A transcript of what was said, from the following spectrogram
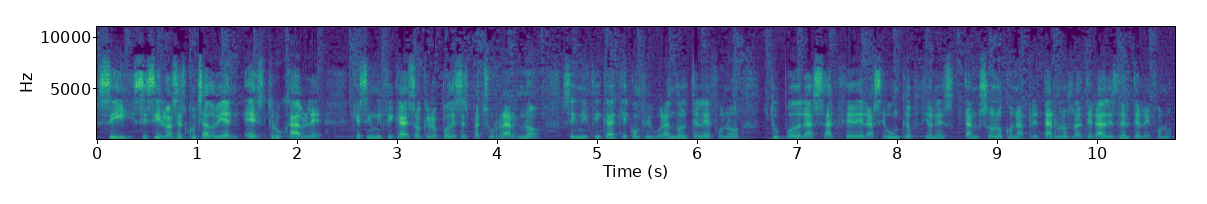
Sí, sí, sí, lo has escuchado bien, estrujable. ¿Qué significa eso? ¿Que lo puedes espachurrar? No. Significa que configurando el teléfono tú podrás acceder a según qué opciones tan solo con apretar los laterales del teléfono.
